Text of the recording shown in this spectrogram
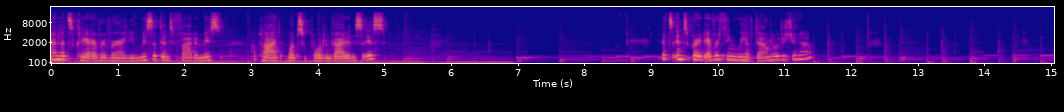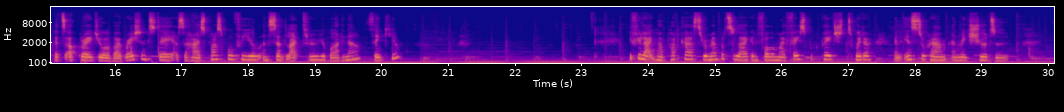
And let's clear everywhere you misidentified and misapplied what support and guidance is. Let's integrate everything we have downloaded you now. Let's upgrade your vibration today as the highest possible for you and send light through your body now. Thank you. If you like my podcast, remember to like and follow my Facebook page, Twitter, and Instagram, and make sure to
